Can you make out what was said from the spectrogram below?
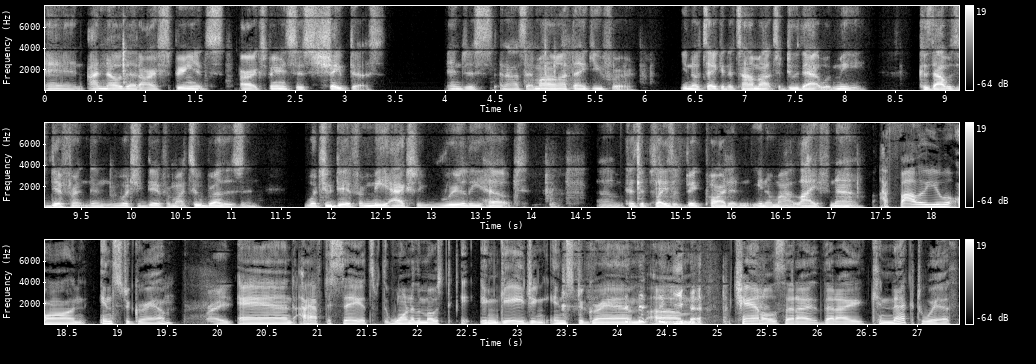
and I know that our experience, our experiences shaped us. And just and I said, Mom, I thank you for, you know, taking the time out to do that with me. Cause that was different than what you did for my two brothers. And what you did for me actually really helped. Because um, it plays a big part in, you know, my life now. I follow you on Instagram right? And I have to say, it's one of the most engaging Instagram um, yeah. channels that I that I connect with.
